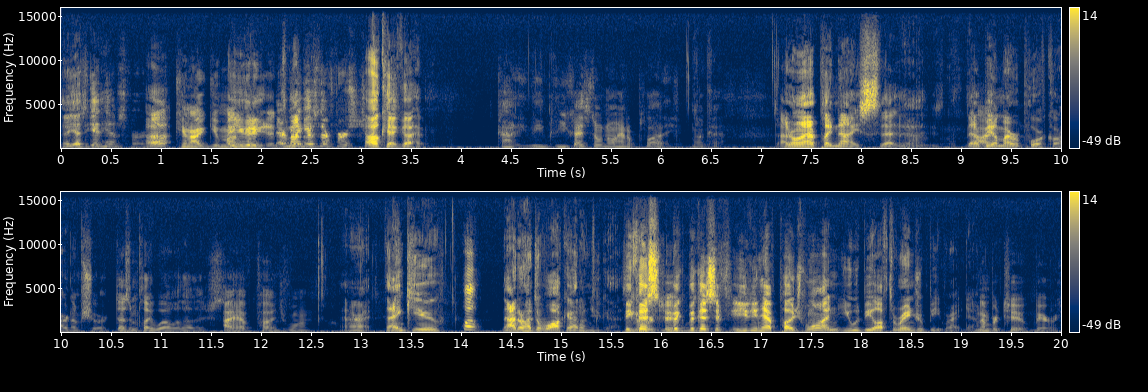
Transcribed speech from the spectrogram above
Now you have to get him first. Uh, Can I give my? are you gonna? Everybody gives their first choice. Okay, go ahead. God, you, you guys don't know how to play. Okay, I don't know how to play nice. That that'll be I- on my report card. I'm sure. Doesn't play well with others. I have Pudge one. All right. Thank you. Well, Now I don't have to walk out on you guys. because Number two. be- because if you didn't have Pudge one, you would be off the Ranger beat right now. Number two, Barry.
